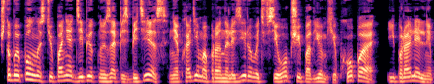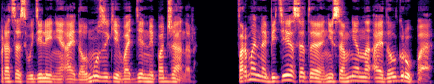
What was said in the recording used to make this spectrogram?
Чтобы полностью понять дебютную запись BTS, необходимо проанализировать всеобщий подъем хип-хопа и параллельный процесс выделения айдол-музыки в отдельный поджанр. Формально BTS – это, несомненно, айдол-группа,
